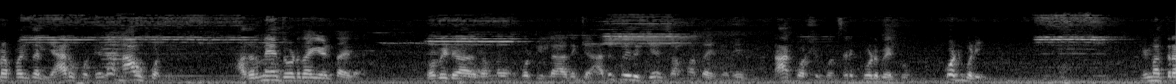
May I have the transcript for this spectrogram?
ಪ್ರಪಂಚದಲ್ಲಿ ಯಾರು ಕೊಟ್ಟಿಲ್ಲ, ನಾವು ಕೊಟ್ಟಿಲ್ಲ. ಅದನ್ನೇ ದೊಡ್ಡದಾಗಿ ಹೇಳ್ತಾ ಇದ್ದಾರೆ. ಕೋವಿಡ್ ಸಂಬಂಧ ಕೊಟ್ಟಿಲ್ಲ, ಅದಕ್ಕೆ ಅದಕ್ಕೂ ಇದಕ್ಕೆ ಸಂಬಂಧ ಇದೆ ರೀ ನಾಲ್ಕು ವರ್ಷಕ್ಕೆ ಒಂದ್ಸರಿ ಕೊಡಬೇಕು. ಕೊಟ್ಬಿಡಿ. ನಿಮ್ಮ ಹತ್ರ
